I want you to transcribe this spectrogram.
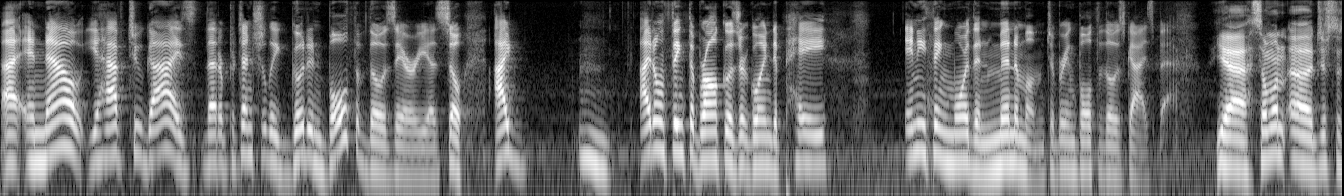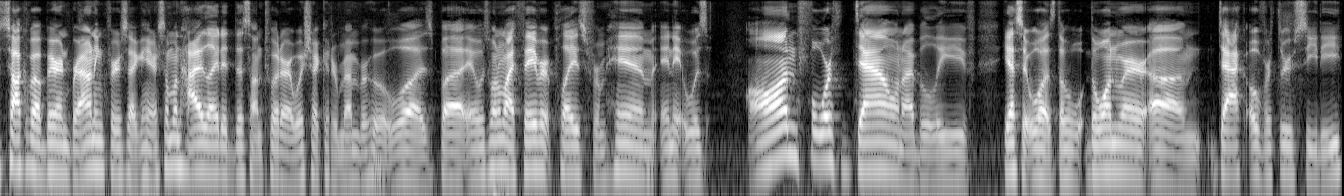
Uh, and now you have two guys that are potentially good in both of those areas. So I I don't think the Broncos are going to pay anything more than minimum to bring both of those guys back. Yeah, someone uh, just to talk about Baron Browning for a second here. Someone highlighted this on Twitter. I wish I could remember who it was, but it was one of my favorite plays from him, and it was on fourth down, I believe. Yes, it was the the one where um, Dak overthrew CD.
